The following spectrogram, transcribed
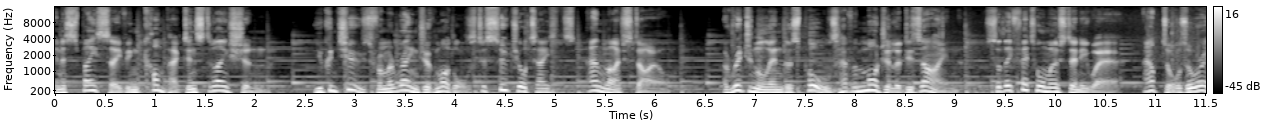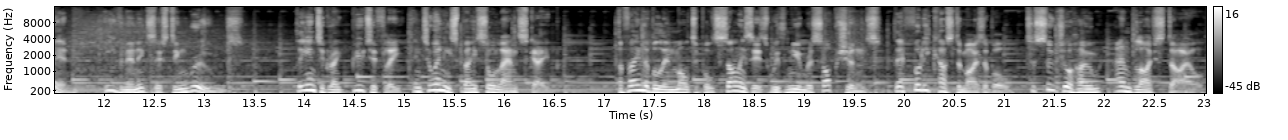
in a space-saving compact installation. You can choose from a range of models to suit your tastes and lifestyle. Original endless pools have a modular design, so they fit almost anywhere, outdoors or in, even in existing rooms. They integrate beautifully into any space or landscape. Available in multiple sizes with numerous options, they're fully customizable to suit your home and lifestyle.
